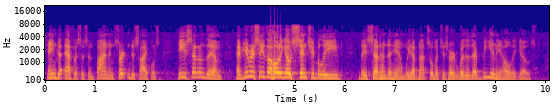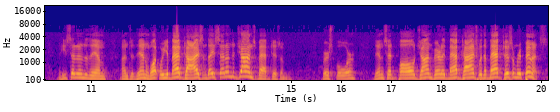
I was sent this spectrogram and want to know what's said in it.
came to Ephesus, and finding certain disciples, he said unto them, Have you received the Holy Ghost since you believed? They said unto him, We have not so much as heard whether there be any Holy Ghost. And he said unto them, Unto then what were you baptized? And they said unto John's baptism. Verse 4 Then said Paul, John verily baptized with the baptism of repentance,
